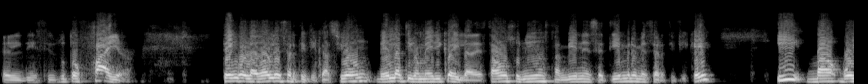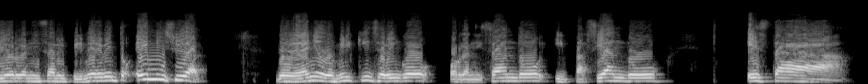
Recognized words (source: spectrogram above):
el Instituto FIRE. Tengo la doble certificación de Latinoamérica y la de Estados Unidos también en septiembre me certifiqué y voy a organizar el primer evento en mi ciudad. Desde el año 2015 vengo organizando y paseando esta,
